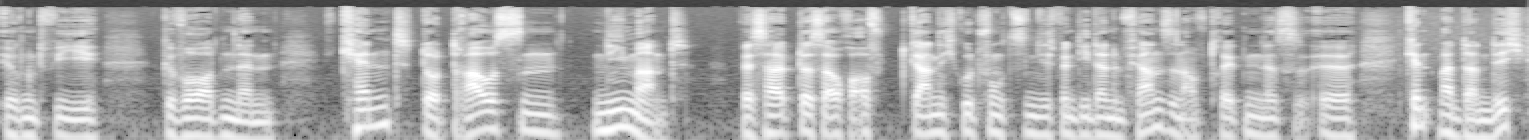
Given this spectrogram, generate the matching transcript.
irgendwie gewordenen, kennt dort draußen niemand weshalb das auch oft gar nicht gut funktioniert, wenn die dann im Fernsehen auftreten. Das äh, kennt man dann nicht.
